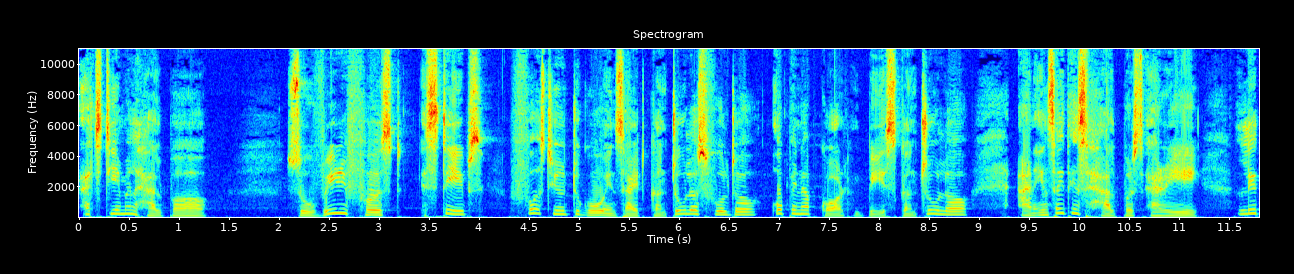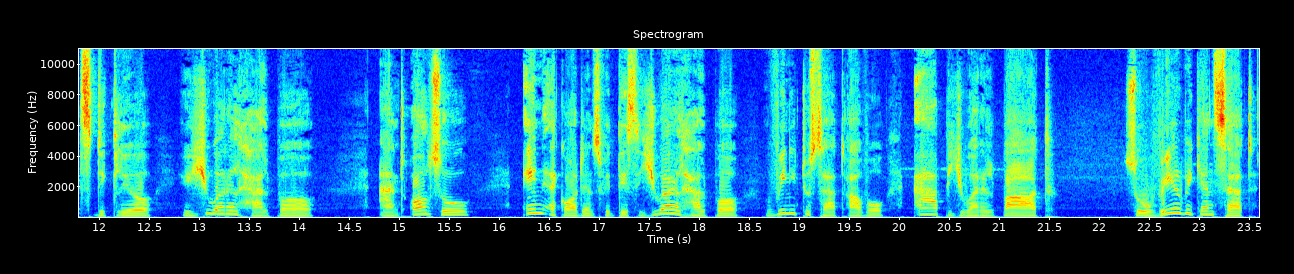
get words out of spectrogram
HTML helper. So very first steps first you need to go inside controllers folder open up called base controller and inside this helpers array let's declare URL helper and also in accordance with this URL helper we need to set our app URL path so where we can set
